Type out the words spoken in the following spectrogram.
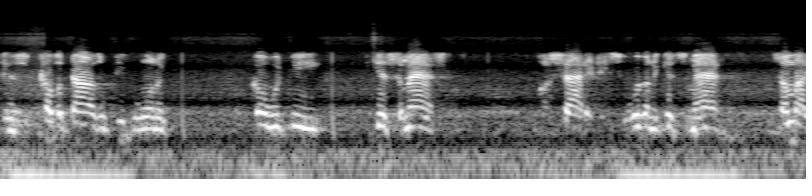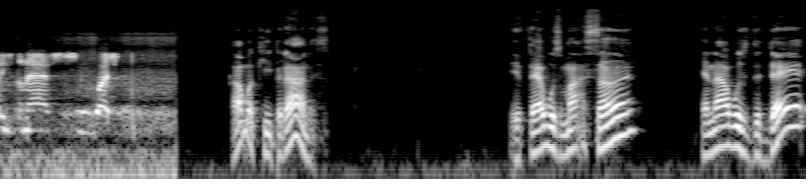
there's a couple thousand people want to go with me to get some answers on Saturday. So we're going to get some answers. Somebody's going to answer some questions. I'm gonna keep it honest. If that was my son and I was the dad,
